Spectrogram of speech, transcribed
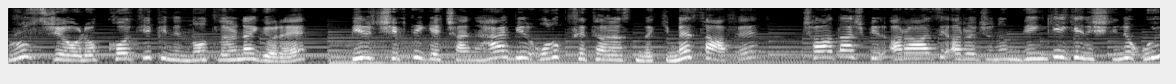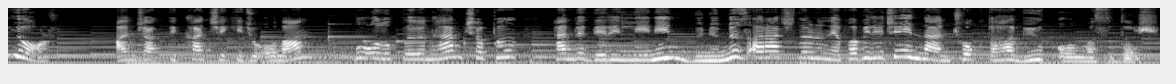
Rus jeolog Koltyepin'in notlarına göre bir çifti geçen her bir oluk seti arasındaki mesafe çağdaş bir arazi aracının dingil genişliğine uyuyor. Ancak dikkat çekici olan bu olukların hem çapı hem de derinliğinin günümüz araçlarının yapabileceğinden çok daha büyük olmasıdır.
